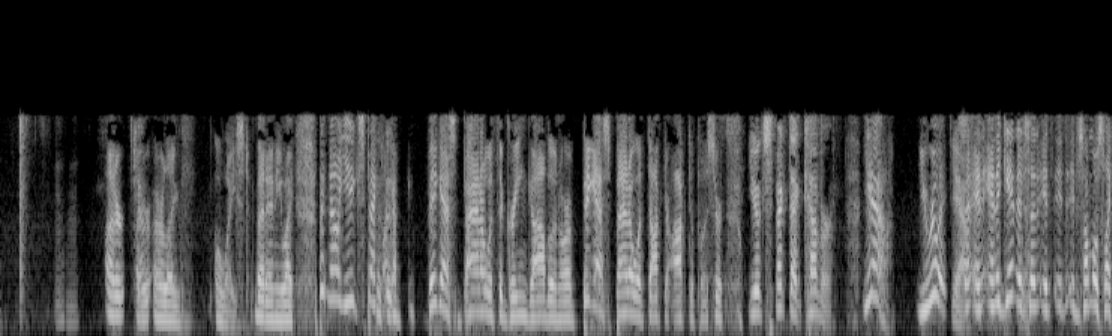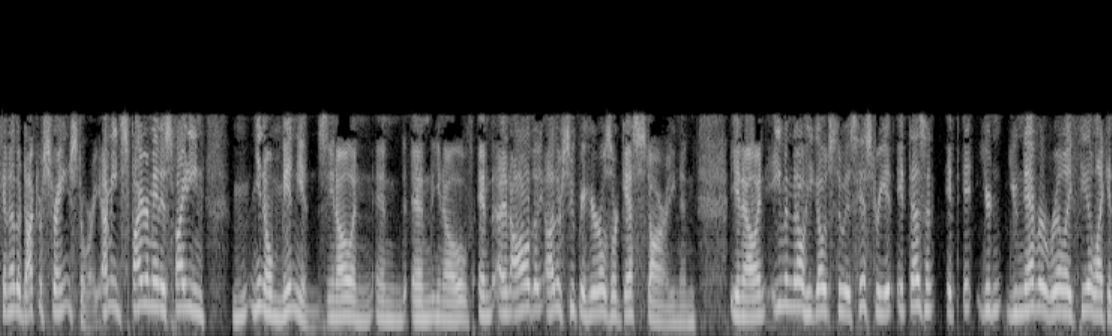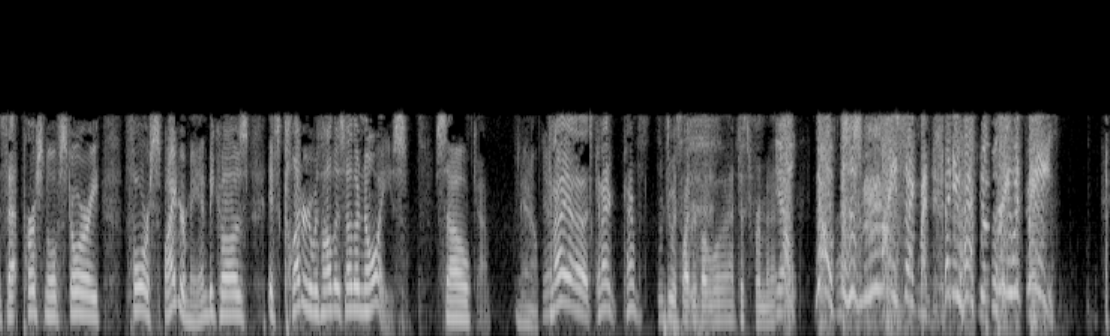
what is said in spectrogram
Utter, Sure. utter, utterly a waste. But anyway, but no, you expect like a big ass battle with the Green Goblin or a big ass battle with Doctor Octopus or You expect that cover. yeah. You really, Yeah. and and again, it's a, it, it, it's almost like another Doctor Strange story. I mean, Spider-Man is fighting, you know, minions, you know, and and and you know, and and all the other superheroes are guest starring, and you know, and even though he goes through his history, it, it doesn't, it, it you you never really feel like it's that personal story for Spider-Man because it's cluttered with all this other noise. So, Okay. You know, Can I uh can I can I do a slight rebuttal of that just for a minute? Yeah. no, this is my segment, and you have to agree with me.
